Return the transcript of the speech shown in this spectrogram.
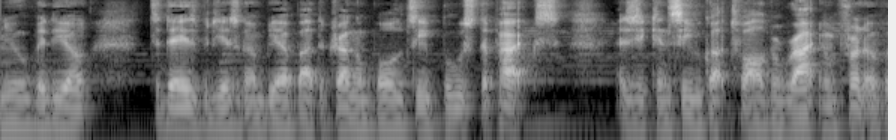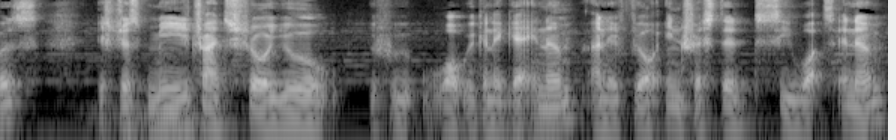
new video. Today's video is going to be about the Dragon Ball Z booster packs. As you can see, we've got 12 right in front of us. It's just me trying to show you we, what we're going to get in them and if you're interested to see what's in them.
